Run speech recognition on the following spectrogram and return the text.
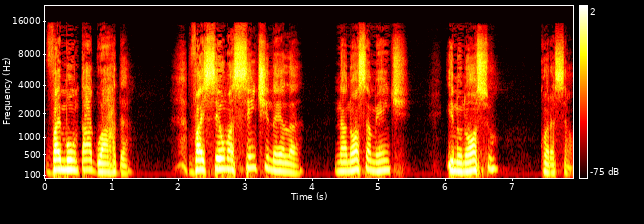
vai montar a guarda, vai ser uma sentinela na nossa mente e no nosso coração.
